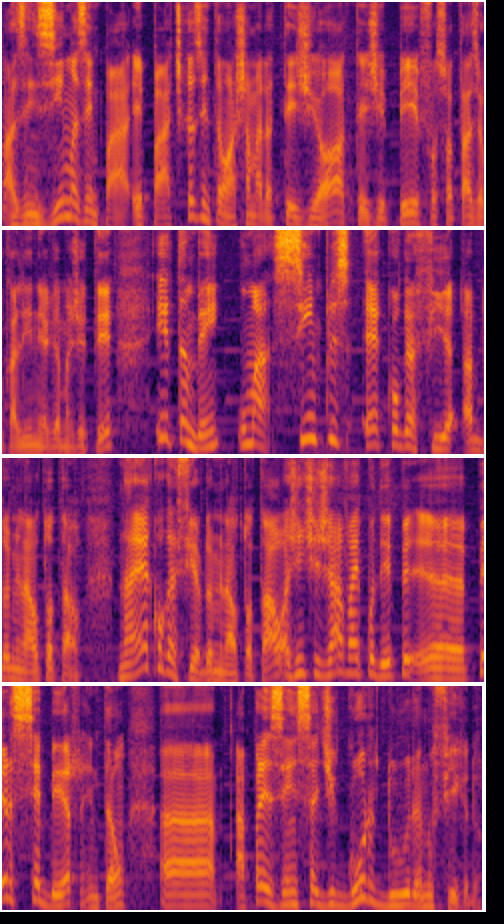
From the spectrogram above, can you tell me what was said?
as enzimas hepáticas, então a chamada TGO, TGP, fosfatase alcalina e gama-GT, e também uma simples ecografia abdominal total. Na ecografia abdominal total, a gente já vai poder uh, perceber, então, a presença de gordura no fígado.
